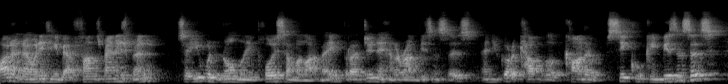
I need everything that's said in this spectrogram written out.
I don't know anything about funds management, so you wouldn't normally employ someone like me, but I do know how to run businesses, and you've got a couple of kind of sick looking businesses.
